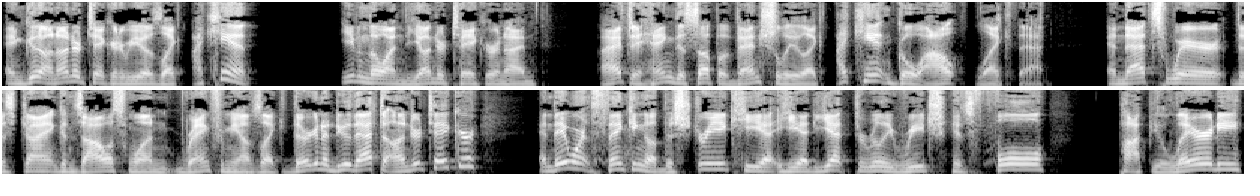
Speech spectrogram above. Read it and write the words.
and good on Undertaker to be, I was like, I can't, even though I'm the Undertaker and I'm, I have to hang this up eventually. Like, I can't go out like that. And that's where this Giant Gonzalez one rang for me. I was like, they're going to do that to Undertaker? And they weren't thinking of the streak. He, he had yet to really reach his full popularity.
